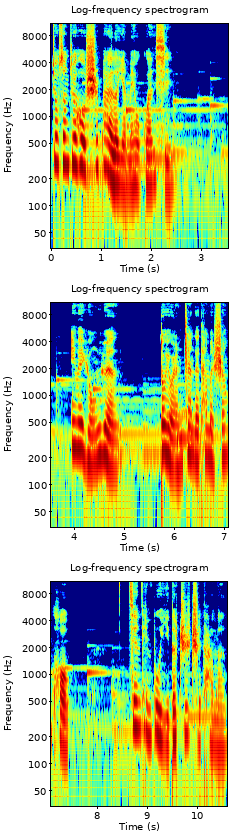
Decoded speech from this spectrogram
就算最后失败了也没有关系，因为永远都有人站在他们身后，坚定不移的支持他们。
